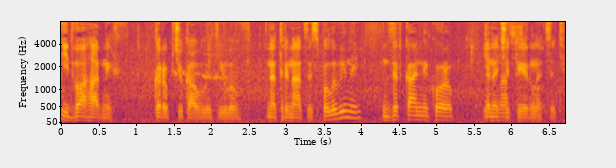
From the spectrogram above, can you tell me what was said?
і два гарних коробчука влетіло на 13,5 дзеркальний короб і на 14.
